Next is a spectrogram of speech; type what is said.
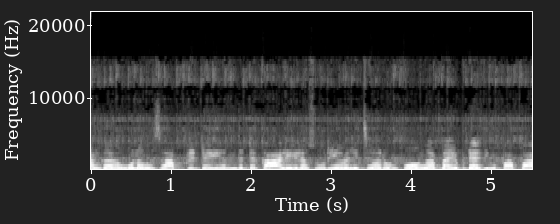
அங்கே உணவு சாப்பிட்டுட்டு இருந்துட்டு காலையில் சூரிய வெளிச்சம் வரும். போங்க பயப்படாதீங்க பாப்பா.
